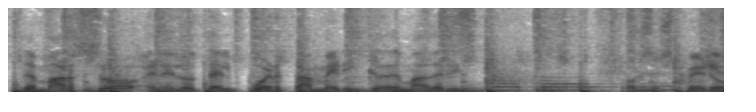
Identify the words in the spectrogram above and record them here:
de marzo en el Hotel Puerta América de Madrid. Os espero.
